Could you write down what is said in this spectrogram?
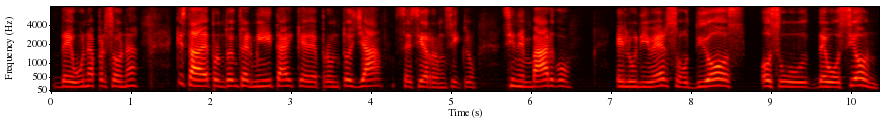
de una persona que está de pronto enfermita y que de pronto ya se cierra un ciclo. Sin embargo, el universo, Dios o su devoción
